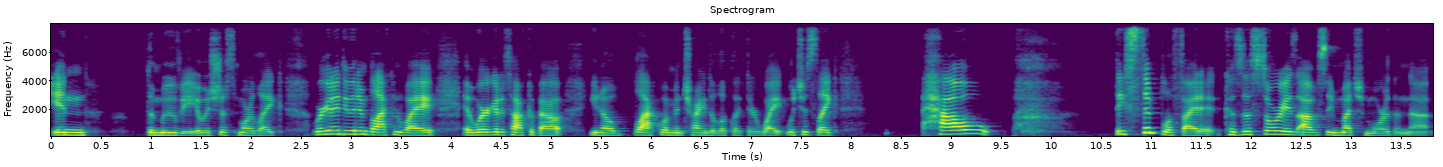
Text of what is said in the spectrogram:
in the movie. It was just more like, we're going to do it in black and white, and we're going to talk about, you know, black women trying to look like they're white, which is like how they simplified it because the story is obviously much more than that.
